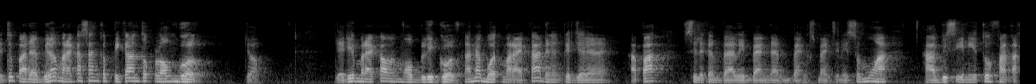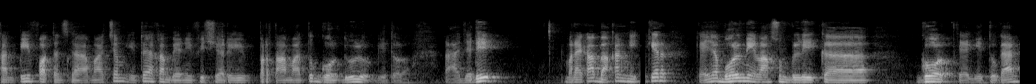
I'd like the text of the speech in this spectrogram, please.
itu pada bilang mereka sang kepikiran untuk long gold job. Jadi mereka mau beli gold karena buat mereka dengan kejadian apa Silicon Valley Bank dan banks banks ini semua habis ini tuh Fed akan pivot dan segala macam itu akan beneficiary pertama tuh gold dulu gitu loh. Nah jadi mereka bahkan mikir kayaknya boleh nih langsung beli ke gold kayak gitu kan.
